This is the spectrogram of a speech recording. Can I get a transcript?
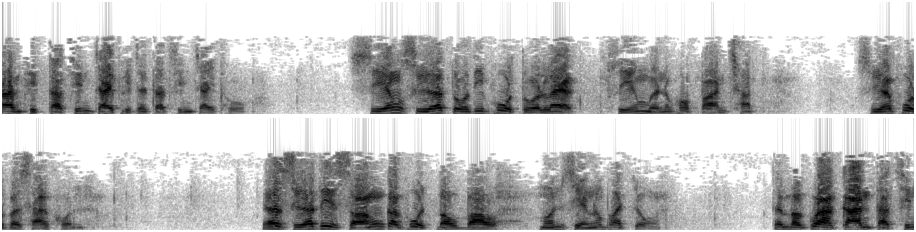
การผิดตัดสินใจผิดและตัดสินใจถูก เสียงเสือตัวที่พูดตัวแรก เสียงเหมือนหลวงพ่อปานชัด เสือพูดภาษาคน แล้วเสือที่สองก็พูดเบาๆเหมือนเสียงหลวงพ่อจงท่านบอกว่าการตัดสิน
